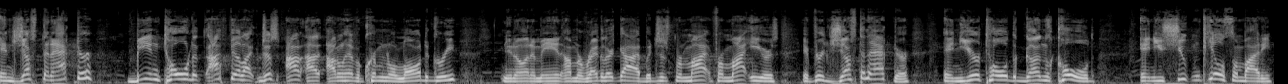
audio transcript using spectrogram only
and just an actor, being told that I feel like just I, I, I don't have a criminal law degree. You know what I mean? I'm a regular guy, but just from my from my ears, if you're just an actor and you're told the gun's cold and you shoot and kill somebody,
